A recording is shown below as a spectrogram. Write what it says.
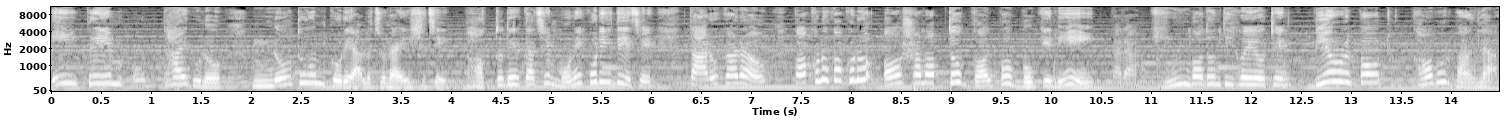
এই প্রেম অধ্যায়গুলো নতুন করে আলোচনায় এসেছে। ভক্তদের কাছে মনে করিয়ে দিয়েছে তারকারাও কখনো কখনো অসমাপ্ত গল্প বুকে নিয়েই তারা কিংবদন্তি হয়ে ওঠেন। বিও রিপোর্ট, খবর বাংলা।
